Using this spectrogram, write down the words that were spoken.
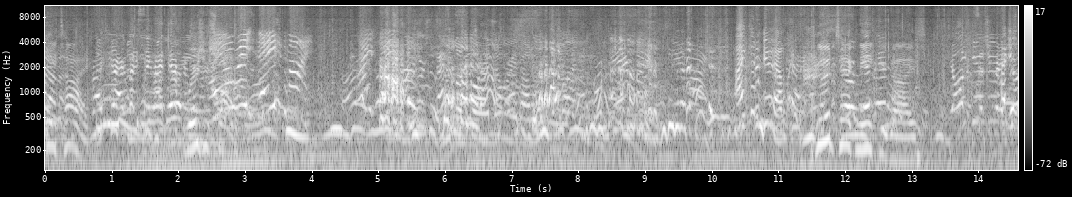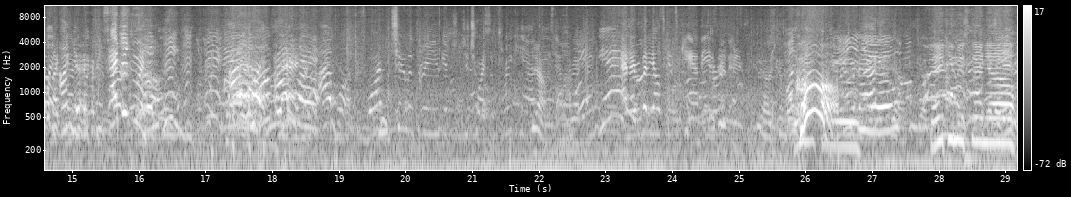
Hey, Ty, Right here, everybody stay right there. where's your slide? Wait, eight mine. I couldn't do that. Good technique, you guys. I just went under. I just went. I won. One, two, and three, you get your choice of three candies. Yeah. That's a ribbon. Yeah. And everybody else gets candy and a ribbon. Cool. Thank you, Miss Danielle. I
